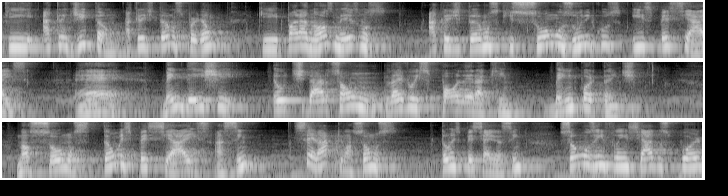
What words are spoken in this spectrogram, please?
que acreditam, acreditamos, perdão, que para nós mesmos acreditamos que somos únicos e especiais. É, bem deixe eu te dar só um leve spoiler aqui, bem importante. Nós somos tão especiais assim? Será que nós somos tão especiais assim? Somos influenciados por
